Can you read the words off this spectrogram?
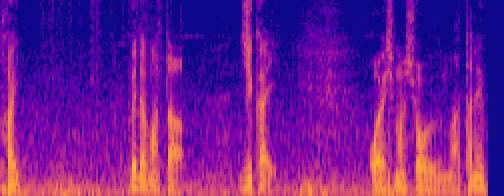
はいそれではまた次回お会いしましょう。またね。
